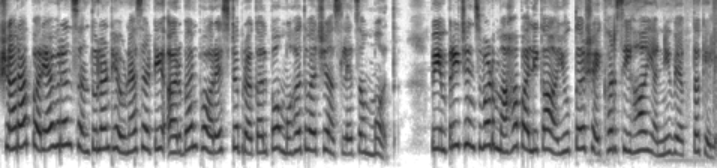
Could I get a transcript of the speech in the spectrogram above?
शहरात पर्यावरण संतुलन ठेवण्यासाठी अर्बन फॉरेस्ट प्रकल्प महत्त्वाचे असल्याचं मत पिंपरी चिंचवड महापालिका आयुक्त शेखर सिंह यांनी व्यक्त केले.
